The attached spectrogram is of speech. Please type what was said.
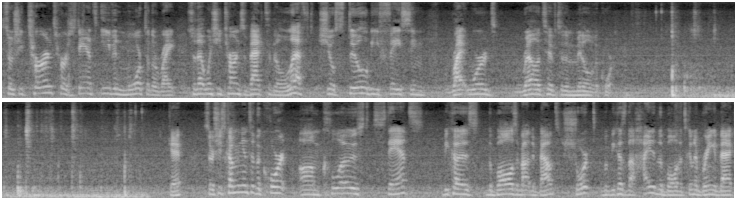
so she turns her stance even more to the right so that when she turns back to the left, she'll still be facing rightwards relative to the middle of the court. Okay? So she's coming into the court um, closed stance because the ball is about to bounce short, but because of the height of the ball, that's going to bring it back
